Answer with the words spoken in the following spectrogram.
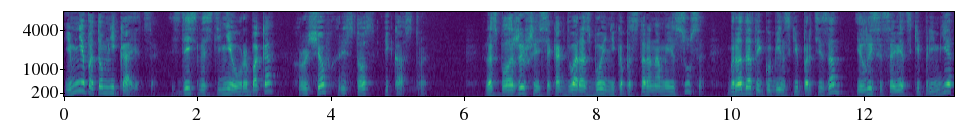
и мне потом не каяться. Здесь на стене у рыбака Хрущев, Христос и Кастро. Расположившиеся как два разбойника по сторонам Иисуса, бородатый кубинский партизан и лысый советский премьер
